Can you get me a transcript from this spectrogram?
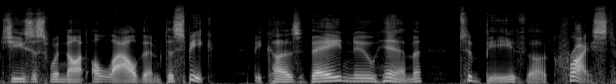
Jesus would not allow them to speak, because they knew him to be the Christ.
